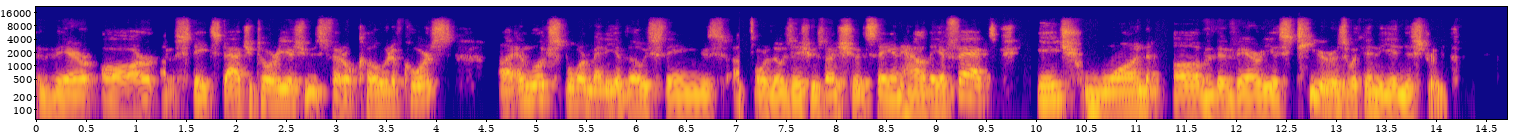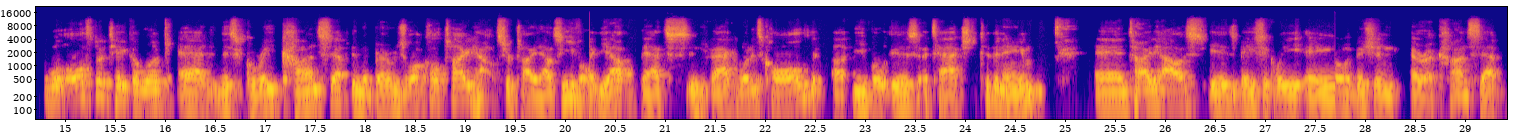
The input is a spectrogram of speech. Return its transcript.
There are state statutory issues, federal code, of course. Uh, and we'll explore many of those things, uh, or those issues, I should say, and how they affect each one of the various tiers within the industry. We'll also take a look at this great concept in the beverage law called Tied House or Tied House Evil. Yep, that's in fact what it's called. Uh, evil is attached to the name. And Tied House is basically a prohibition era concept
